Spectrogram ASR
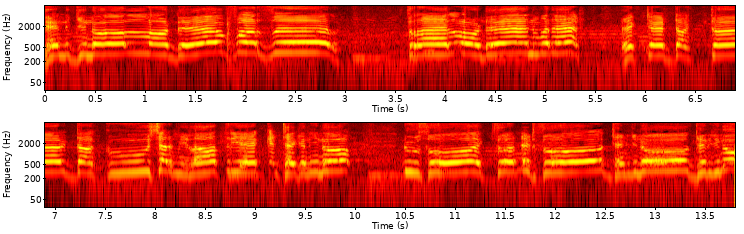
गिन गिनो लोडे फर्जल त्रै लोडे बने एक डॉक्टर डाकू शर्मिला त्री इकट्ठे गिनो दो सौ एक सौ डेढ़ सौ गिन गिनो गिन गिनो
